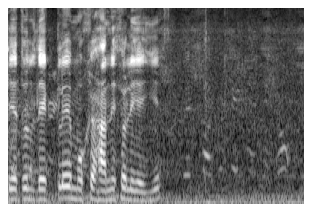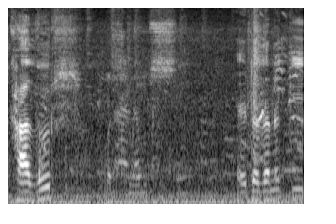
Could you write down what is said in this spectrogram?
তেঁতুল দেখলে মুখে হানি চলে যাইয়ে খাজুর। এটা যেন কি.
